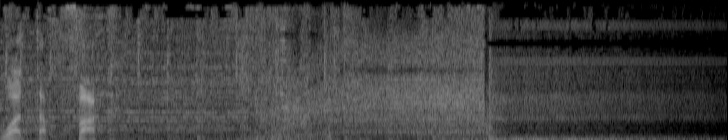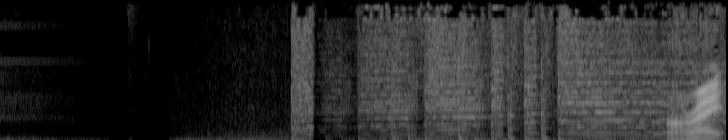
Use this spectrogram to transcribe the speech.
What the fuck? All right.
